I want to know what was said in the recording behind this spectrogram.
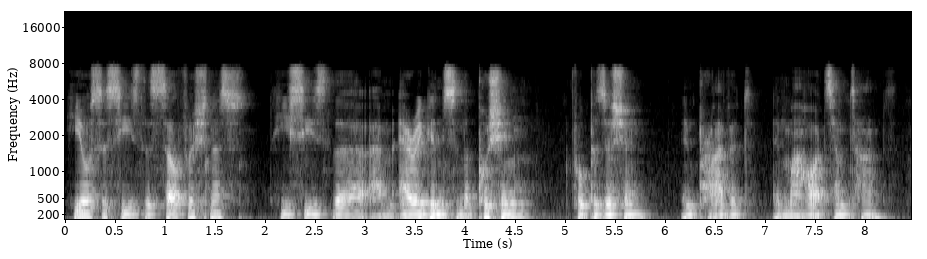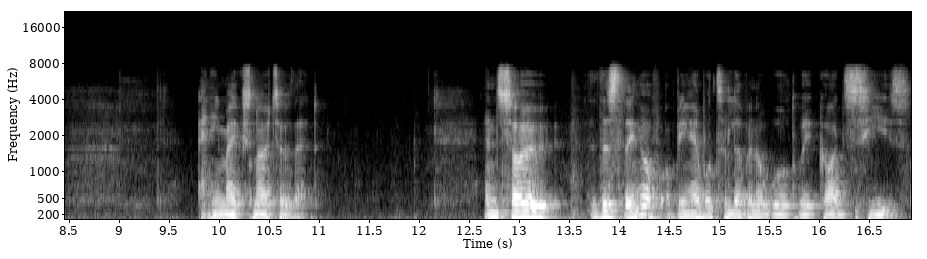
He also sees the selfishness, he sees the um, arrogance and the pushing for position in private, in my heart sometimes. And he makes note of that. And so this thing of being able to live in a world where God sees,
